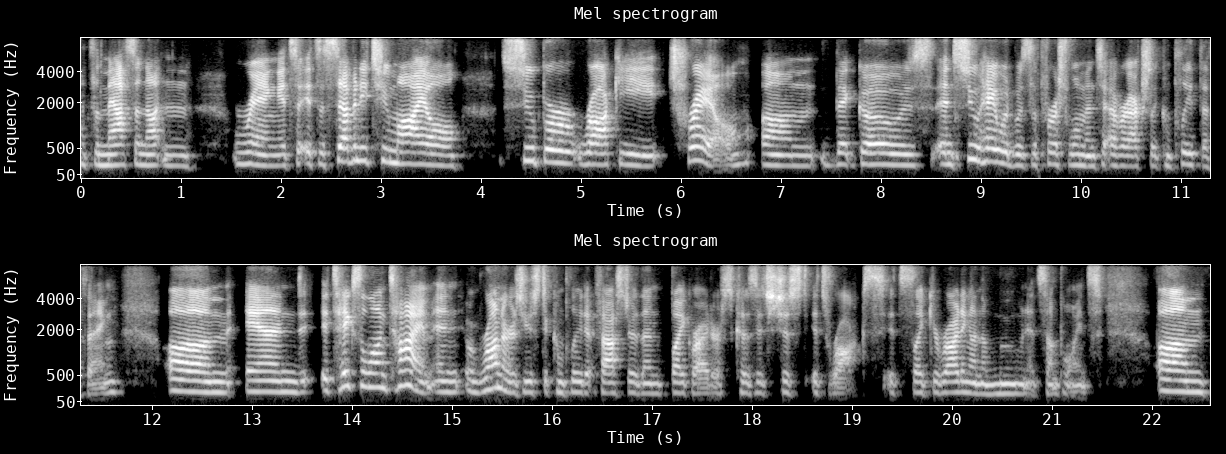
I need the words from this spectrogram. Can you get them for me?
It's the Massanutten ring. It's it's a 72 mile super rocky trail um, that goes and sue haywood was the first woman to ever actually complete the thing. Um, and it takes a long time and runners used to complete it faster than bike riders because it's just it's rocks. It's like you're riding on the moon at some points. Um,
